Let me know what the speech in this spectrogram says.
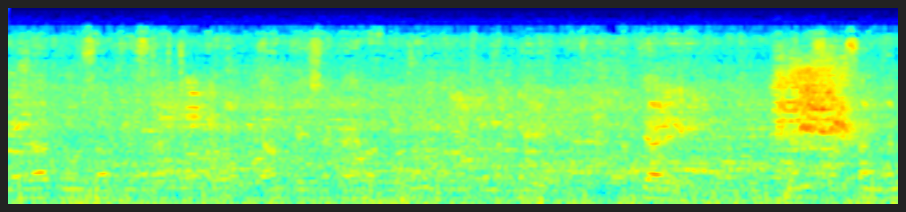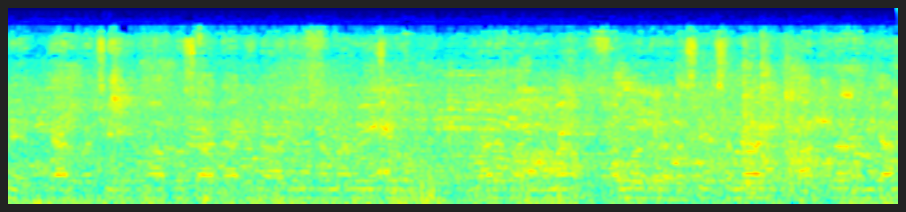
ગુજરાતનું સૌથી શ્રેષ્ઠ પર્વ ગામ કહી શકાય એવા ગોવર્ધન પર્વ અત્યારે સત્સંગ અને ત્યાર પછી મહાપ્રસાદ આદિનું આયોજન કરવામાં આવ્યું છે. ત્યારે પણ એમાં સમગ્ર રસિક સમાજ માત્ર અંજાર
